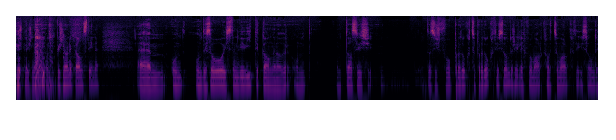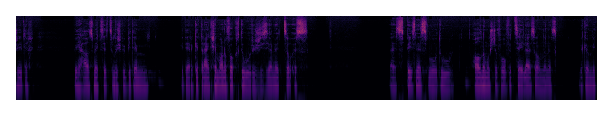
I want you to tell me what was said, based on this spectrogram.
bist du noch, bist noch nicht ganz drin. Ähm, und, und so ist es dann wie weitergegangen, oder? Und, und das ist das ist von Produkt zu Produkt ist unterschiedlich, von Marke zu Marke ist unterschiedlich. Bei Hausmix jetzt zum Beispiel bei, dem, bei der Getränkemanufaktur ist es ja nicht so ein, ein Business, wo du allen musst davon erzählen sondern es, wir gehen mit,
